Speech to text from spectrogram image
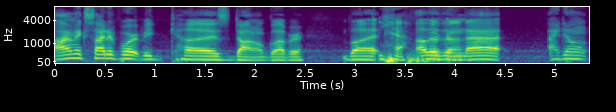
I'm excited for it because Donald Glover, but Yeah. other Okay. than that, I don't.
